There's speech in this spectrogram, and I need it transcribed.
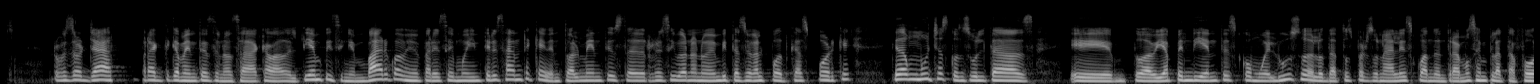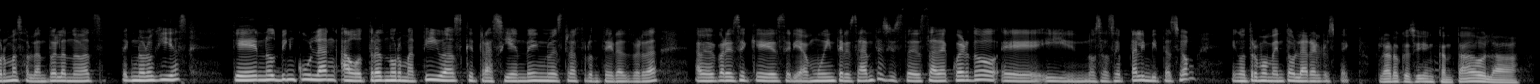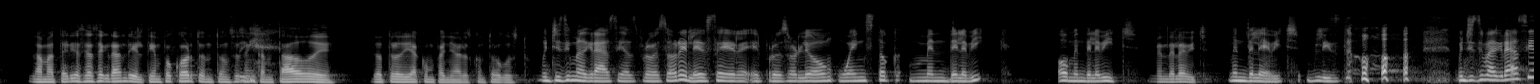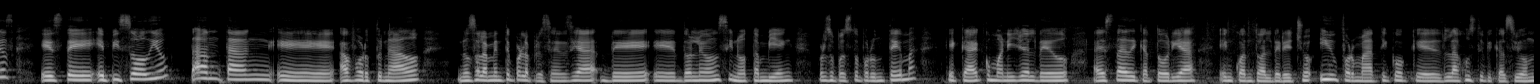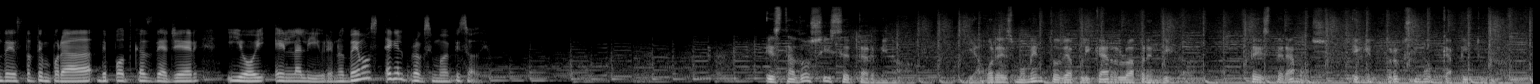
Profesor, ya prácticamente se nos ha acabado el tiempo y sin embargo a mí me parece muy interesante que eventualmente usted reciba una nueva invitación al podcast porque quedan muchas consultas eh, todavía pendientes como el uso de los datos personales cuando entramos en plataformas, hablando de las nuevas tecnologías, que nos vinculan a otras normativas que trascienden nuestras fronteras, ¿verdad? A mí me parece que sería muy interesante, si usted está de acuerdo eh, y nos acepta la invitación, en otro momento hablar al respecto. Claro que sí, encantado. La, la materia se hace grande y el tiempo corto, entonces encantado de, de, otro día acompañaros con todo gusto. Muchísimas gracias, profesor. Él es el, profesor León Weinstock Mendelevich o Mendelevich. Mendelevich. Mendelevich, listo. Muchísimas gracias. Este episodio tan, tan eh, afortunado no solamente por la presencia de eh, Don León, sino también, por supuesto, por un tema que cae como anillo al dedo a esta dedicatoria en cuanto al derecho informático, que es la justificación de esta temporada de podcast de ayer y hoy en La Libre. Nos vemos en el próximo episodio. Esta dosis se terminó y ahora es momento de aplicar lo aprendido. Te esperamos en el próximo capítulo.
